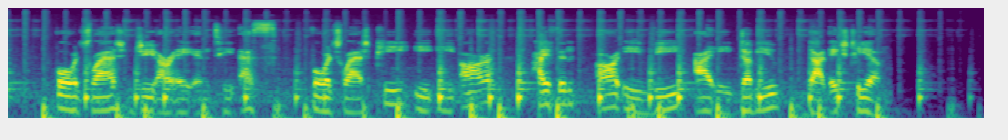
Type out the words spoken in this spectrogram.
forward slash G R A N T S forward slash P E E R hyphen R E V I E W dot HTM.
